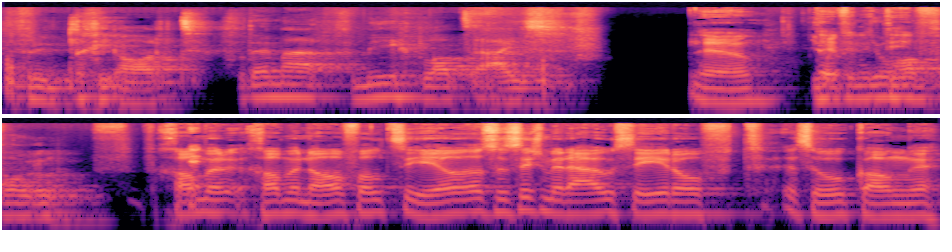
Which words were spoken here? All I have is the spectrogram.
freundliche Art. Von dem her, für mich Platz 1. Ja, definitiv. Vogel. Kann man, kann man nachvollziehen. Ja, also es ist mir auch sehr oft so gegangen,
